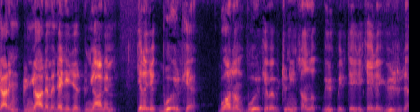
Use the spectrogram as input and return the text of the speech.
yarın dünya aleme ne diyeceğiz? Dünya alem gelecek bu ülke, bu adam, bu ülke ve bütün insanlık büyük bir tehlikeyle yüz yüze.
